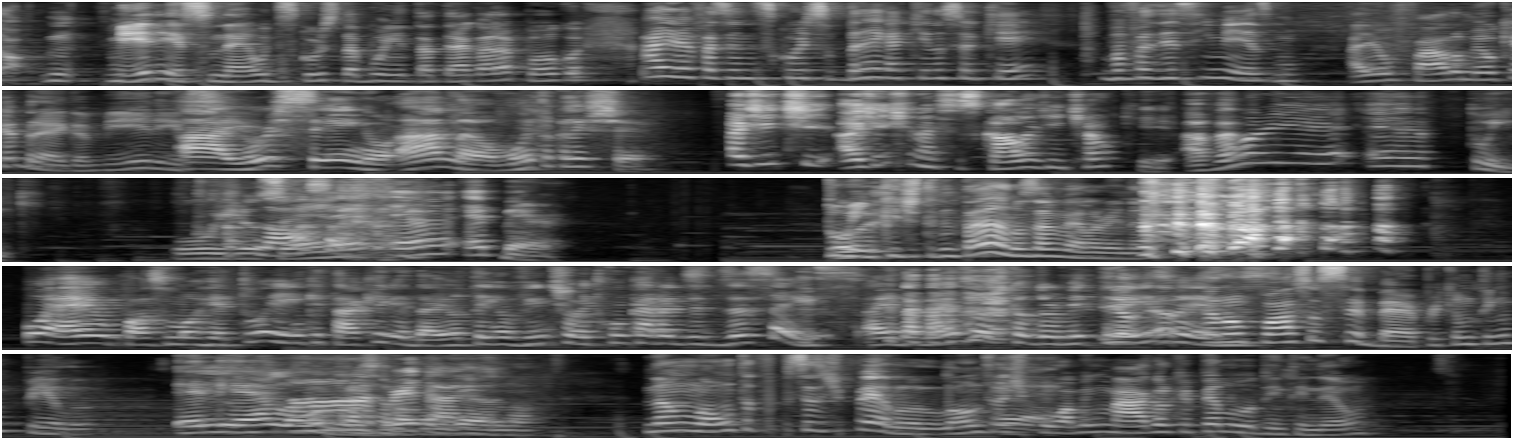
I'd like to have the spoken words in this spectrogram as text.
Mereço, né? O discurso da bonita até agora há pouco. Ah, eu ia fazer um discurso brega aqui, não sei o quê. Vou fazer assim mesmo. Aí eu falo o meu que é brega. Mereço. Ai, ursinho. Ah, não, muito clichê. a gente, a gente nessa escala, a gente é o quê? A Valerie é, é Twink. O José Nossa. é, é Bear. Twink de 30 anos, a Valerie, né? Ué, eu posso morrer twink, tá, querida? Eu tenho 28 com cara de 16. Ainda mais hoje que eu dormi três eu- vezes. eu não posso ser bear, porque eu não tenho pelo. Ele é lontra, Ah, se eu verdade. não me engano. Não, lontra precisa de pelo. Lontra é, É. tipo o homem magro que é peludo, entendeu?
